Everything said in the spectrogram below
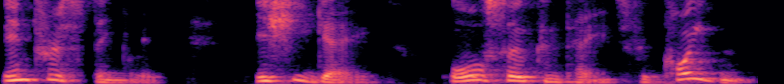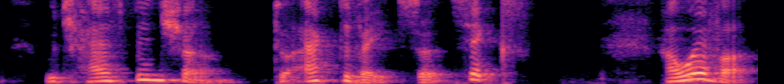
Interestingly, Ishige also contains fucoidan, which has been shown to activate SIRT6. However,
